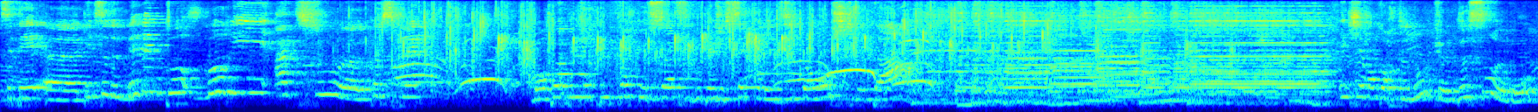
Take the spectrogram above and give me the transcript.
C'était euh, de Memento Mori Atsu euh, Cosplay. Bon, on peut plus fort que ça, s'il vous plaît. Je sais qu'on est dimanche, il est tard. 200 euros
